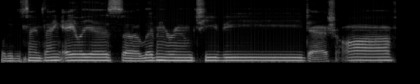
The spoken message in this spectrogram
So we'll do the same thing. Alias, uh, living room, TV, dash off.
